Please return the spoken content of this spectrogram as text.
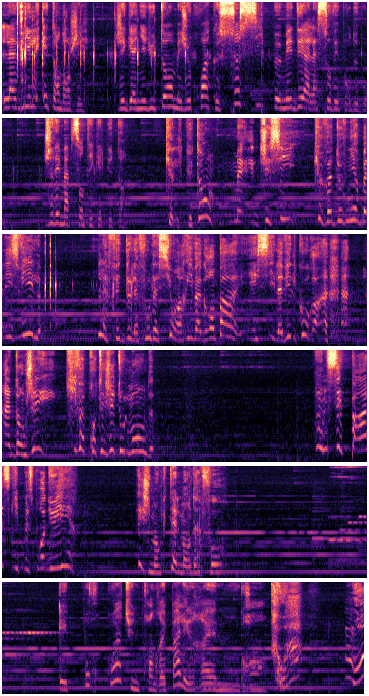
La ville est en danger. J'ai gagné du temps, mais je crois que ceci peut m'aider à la sauver pour de bon. Je vais m'absenter quelque temps. Quelque temps? Mais Jessie, que va devenir Balisville? La fête de la Fondation arrive à grands pas, et si la ville court un, un- un danger, qui va protéger tout le monde? On ne sait pas ce qui peut se produire Et je manque tellement d'infos. Et pourquoi tu ne prendrais pas les rênes, mon grand Quoi? Moi?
